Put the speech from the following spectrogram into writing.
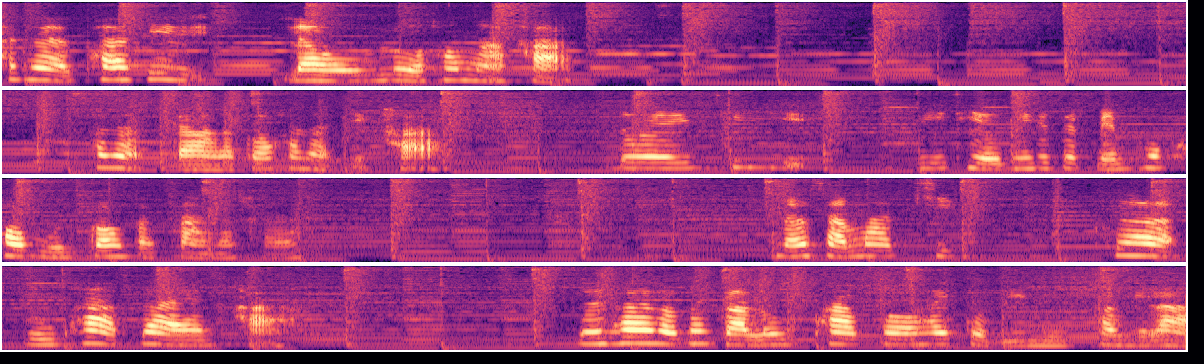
ขนาดภาพที่เราโหลดเข้ามาค่ะ ขนาดกลางแล้วก็ขนาดเล็กค่ะ โดยที่ดีเทลนี้ก็จะเป็นพวกข้อมูลกล้องต่างๆนะคะ เราสามารถคลิกเพื่อดูภาพได้ค่ะ โดยถ้าเราต้องการลบภาพก็ให้กด remove camera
